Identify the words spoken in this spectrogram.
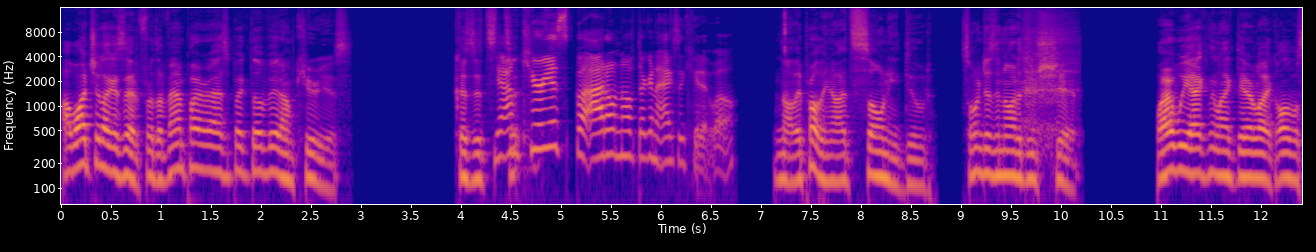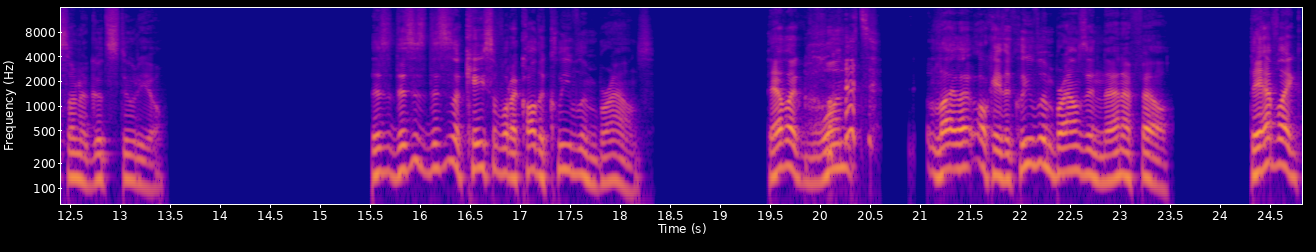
I'll watch it. Like I said, for the vampire aspect of it, I'm curious. Cause it's Yeah, I'm curious, but I don't know if they're gonna execute it well. no, they probably not. It's Sony, dude. Sony doesn't know how to do shit. Why are we acting like they're like all of a sudden a good studio? This this is this is a case of what I call the Cleveland Browns. They have like one like, like okay, the Cleveland Browns in the NFL, they have like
